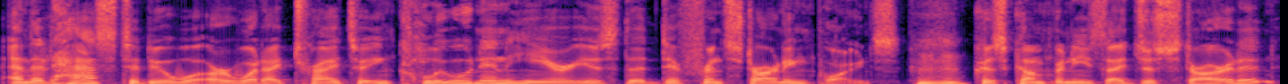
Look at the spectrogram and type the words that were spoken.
and it has to do or what I try to include in here is the different starting points Mm-hmm. because companies that just started,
